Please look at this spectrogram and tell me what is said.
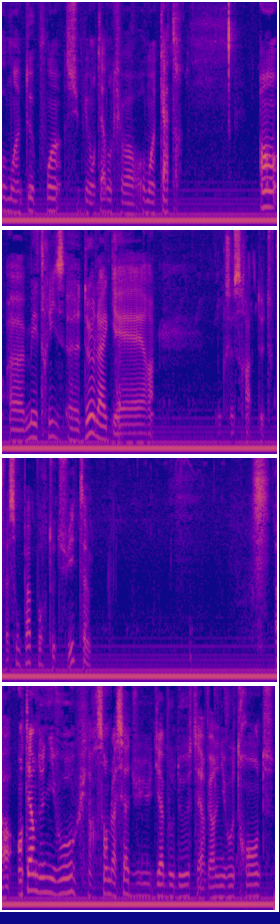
au moins deux points supplémentaires, donc il faut avoir au moins 4 en euh, maîtrise euh, de la guerre. Donc ce sera de toute façon pas pour tout de suite. Alors en termes de niveau, ça ressemble assez à du Diablo 2, c'est-à-dire vers le niveau 30,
